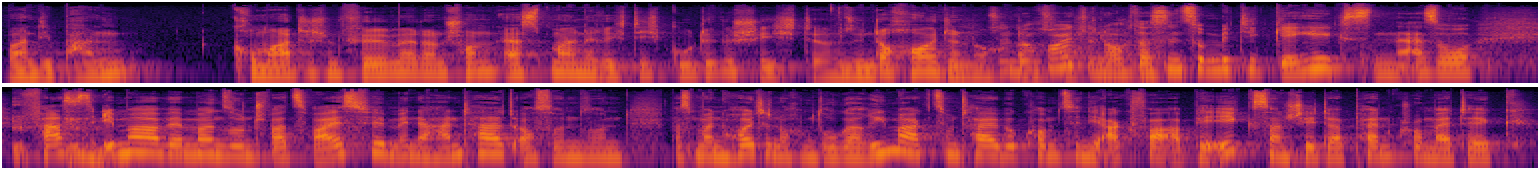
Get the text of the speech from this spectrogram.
waren die Pan chromatischen Filme dann schon erstmal eine richtig gute Geschichte und sind auch heute noch. Sind auch heute noch. Das sind somit die gängigsten. Also fast immer, wenn man so einen Schwarz-Weiß-Film in der Hand hat, auch so ein, so ein, was man heute noch im Drogeriemarkt zum Teil bekommt, sind die Aqua APX, dann steht da Panchromatic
